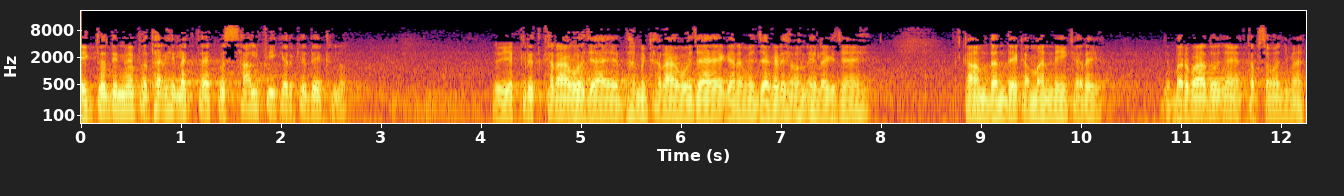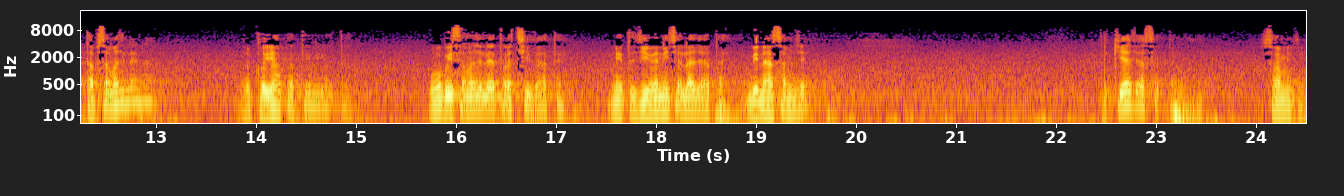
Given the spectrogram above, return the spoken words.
एक दो दिन में पता नहीं लगता है, कुछ साल पी करके देख लो। जब यकृत खराब हो जाए धन खराब हो जाए घर में झगड़े होने लग जाए काम धंधे का मन नहीं करे जब बर्बाद हो जाए तब समझ में आए तब समझ लेना। और कोई आपत्ति नहीं होती। वो भी समझ ले तो अच्छी बात है नहीं तो जीवन ही चला जाता है बिना समझे। तो किया जा सकता है। स्वामी जी।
